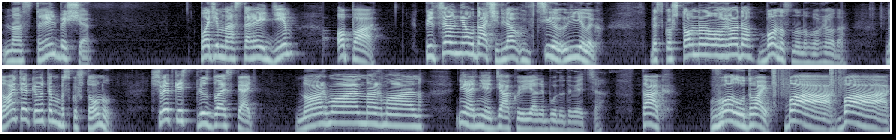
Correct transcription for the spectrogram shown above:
на стрільбище. Потім на старий дім. Опа. Підсилення удачі для вцілілих. Безкоштовна нагорода, бонусна нагорода. Давайте крутимо безкоштовну. Швидкість плюс 25. Нормально, нормально. Ні, ні, дякую, я не буду дивитися. Так. В голову давай. Бах! Бах!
